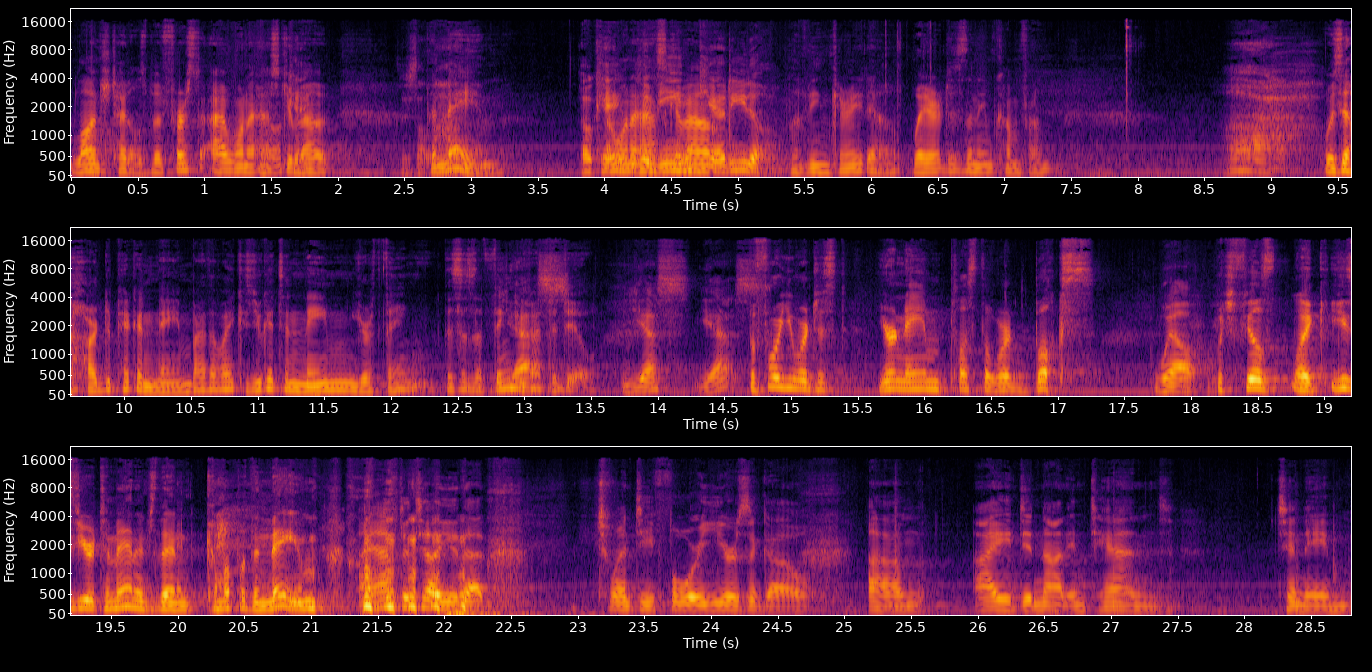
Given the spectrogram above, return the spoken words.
launch titles, but first I want to ask okay. you about the name. Okay, I want to ask about Querido. Levine Querido. Where does the name come from? Ah. Was it hard to pick a name, by the way? Because you get to name your thing. This is a thing yes. you got to do. Yes, yes. Before you were just your name plus the word books. Well, which feels like easier to manage than come up with a name. I have to tell you that 24 years ago, um, I did not intend to name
